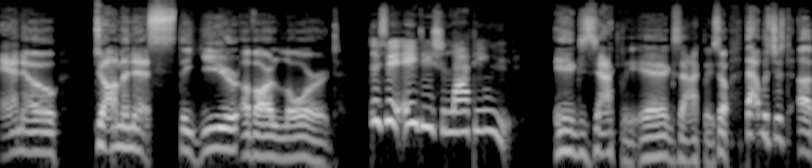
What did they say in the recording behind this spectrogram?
Anno Dominus, the year of our Lord. 对，所以 AD 是拉丁语。 Exactly, exactly. So that was just a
